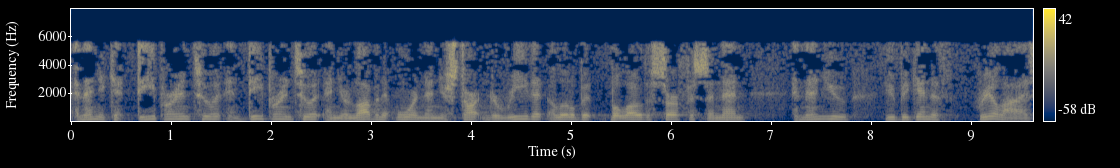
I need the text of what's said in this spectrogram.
And then you get deeper into it and deeper into it, and you're loving it more, and then you're starting to read it a little bit below the surface, and then and then you, you begin to realize,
